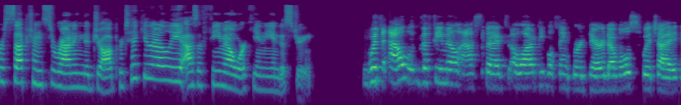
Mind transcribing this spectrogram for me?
perceptions surrounding the job, particularly as a female working in the industry? Without the female aspect, a lot of people think we're daredevils, which I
